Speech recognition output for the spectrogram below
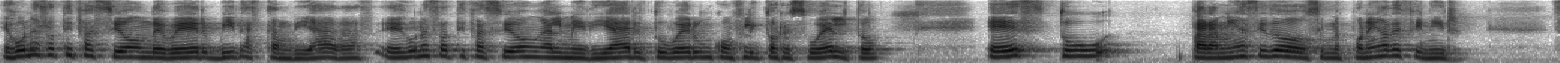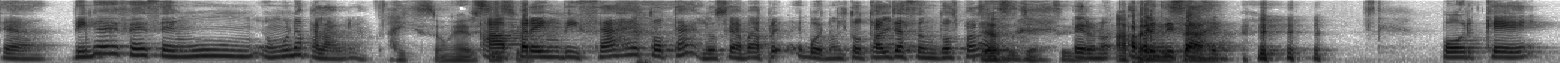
Es una satisfacción de ver vidas cambiadas. Es una satisfacción al mediar y tú ver un conflicto resuelto. Es tú, para mí ha sido, si me ponen a definir o sea, dime AFS en, un, en una palabra. Ay, son ejercicios. Aprendizaje total. O sea, bueno, el total ya son dos palabras. Pero no, aprendizaje. Porque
